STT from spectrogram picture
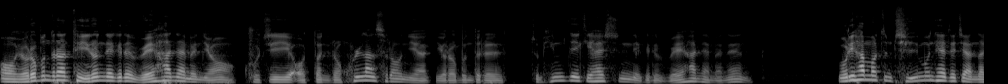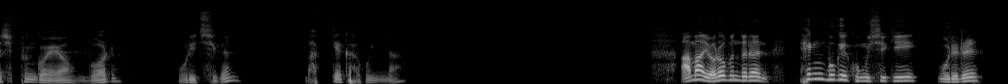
어, 여러분들한테 이런 얘기를 왜 하냐면요. 굳이 어떤 이런 혼란스러운 이야기, 여러분들을 좀 힘들게 할 수 있는 얘기를 왜 하냐면은 우리 한 번쯤 질문해야 되지 않나 싶은 거예요. 뭘? 우리 지금 맞게 가고 있나? 아마 여러분들은 행복의 공식이 우리를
